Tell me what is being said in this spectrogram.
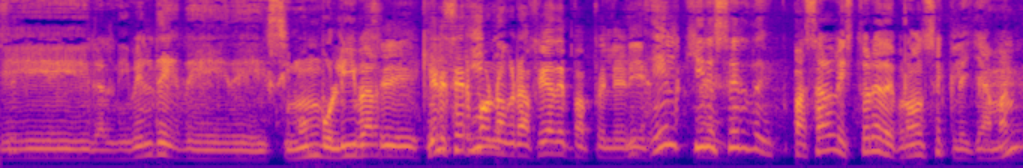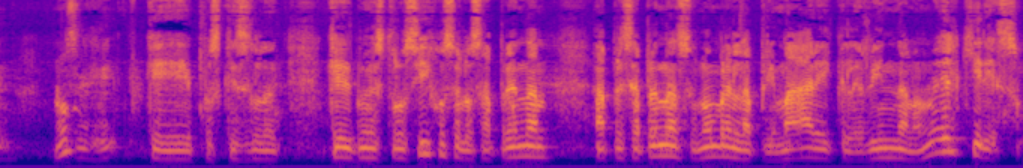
eh, al nivel de, Simón Bolívar. quiere ser monografía de papelería. Él quiere ser de, pasar a la historia de bronce que le llaman, ¿no? Que pues que, que nuestros hijos se los aprendan, se aprendan su nombre en la primaria y que le rindan. ¿no? Él quiere eso.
